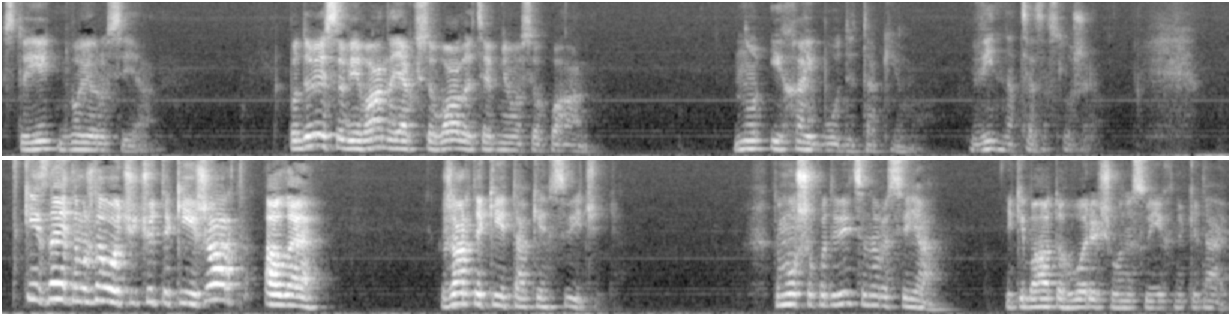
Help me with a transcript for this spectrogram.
Стоїть двоє росіян. Подивися в Івана, як все валиться, як в нього все погано. Ну і хай буде так йому. Він на це заслужив. Такий, знаєте, можливо, чуть-чуть такий жарт, але жарт, який так і свідчить. Тому що подивіться на росіян, які багато говорять, що вони своїх не кидають.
